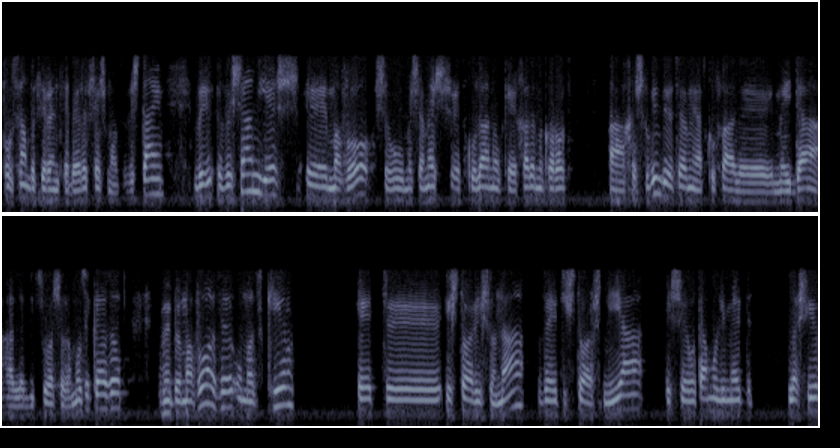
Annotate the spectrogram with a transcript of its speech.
פורסם בפירנצה ב-1602, ושם יש אה, מבוא שהוא משמש את כולנו כאחד המקורות החשובים ביותר מהתקופה למידע על הביצוע של המוזיקה הזאת, ובמבוא הזה הוא מזכיר את uh, אשתו הראשונה ואת אשתו השנייה, שאותם הוא לימד לשיר,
